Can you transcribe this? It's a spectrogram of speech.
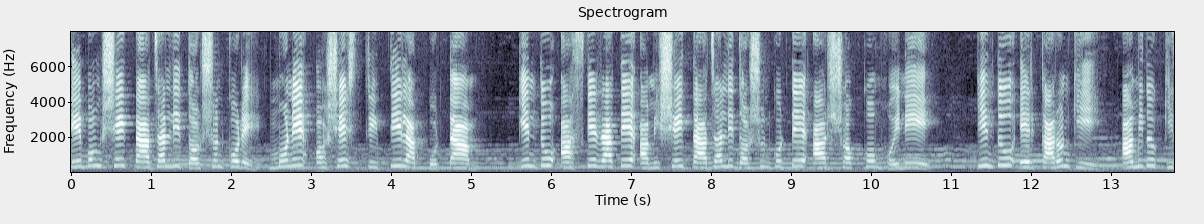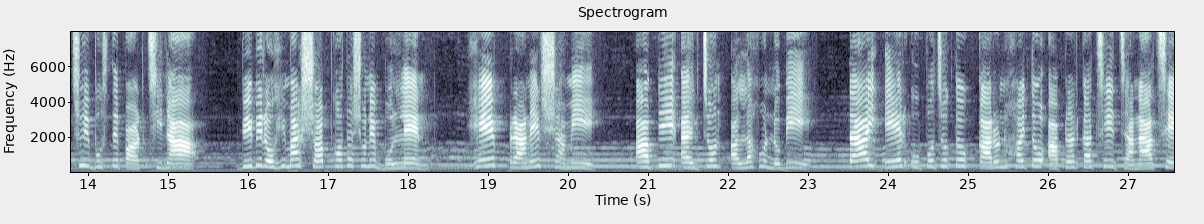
এবং সেই তাজাল্লি দর্শন করে মনে অশেষ তৃপ্তি লাভ করতাম। কিন্তু আজকের রাতে আমি সেই তাজাল্লি দর্শন করতে আর সক্ষম হইনি। কিন্তু এর কারণ কি? আমি তো কিছুই বুঝতে পারছি না। বিবি রহিমার সব কথা শুনে বললেন, হে প্রাণের স্বামী, আপনি একজন আল্লাহর নবী। তাই এর উপযুক্ত কারণ হয়তো আপনার কাছে জানা আছে।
